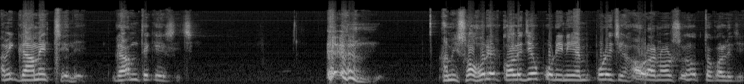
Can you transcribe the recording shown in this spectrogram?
আমি গ্রামের ছেলে, গ্রাম থেকে এসেছি। আমি শহরের কলেজেও পড়িনি, আমি পড়েছি হাওড়া নরসিংহত্ব কলেজে।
